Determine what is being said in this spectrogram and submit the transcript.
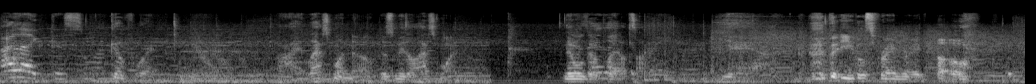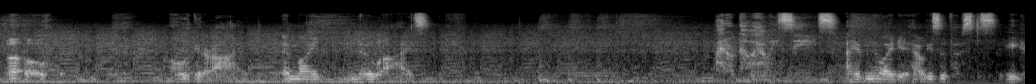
I like this one. go for it. Alright, last one though. This will be the last one. Then we'll go play outside. Yeah. The Eagles frame rate. Uh-oh. Uh-oh. Oh, look at her eye. And my no eyes. I don't know how he sees. I have no idea how he's supposed to see.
